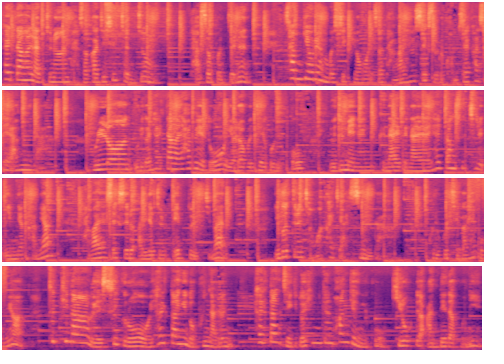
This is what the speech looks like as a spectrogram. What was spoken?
혈당을 낮추는 다섯 가지 실천 중 다섯 번째는 3개월에 한 번씩 병원에서 당할 혈색소를 검색하셔야 합니다. 물론 우리가 혈당을 하루에도 여러 번 재고 있고 요즘에는 그날그날 혈당 수치를 입력하면 당할 혈색소를 알려주는 앱도 있지만 이것들은 정확하지 않습니다. 그리고 제가 해보면 특히나 외식으로 혈당이 높은 날은 혈당 재기도 힘든 환경이고 기록도 안 되다 보니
